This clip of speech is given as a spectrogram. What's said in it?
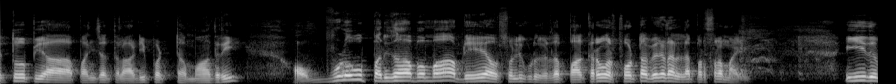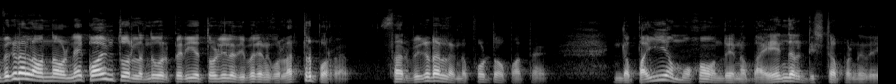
எத்தோப்பியா பஞ்சத்தில் அடிபட்ட மாதிரி அவ்வளவு பரிதாபமாக அப்படியே அவர் சொல்லி கொடுக்குறத பார்க்குற ஒரு ஃபோட்டோ விகடனில் பிரசுரமாகி இது விகடனில் வந்த உடனே கோயம்புத்தூர்லேருந்து ஒரு பெரிய தொழிலதிபர் எனக்கு ஒரு லெட்ரு போடுறார். சார் விகடனில் இந்த ஃபோட்டோவை பார்த்தேன். இந்த பையன் முகம் வந்து என்னை பயங்கர டிஸ்டர்ப் பண்ணுது.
